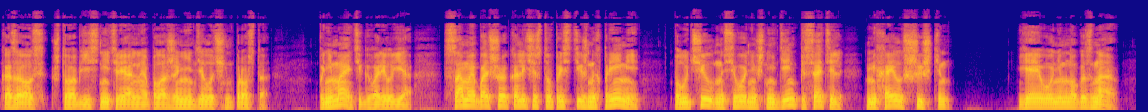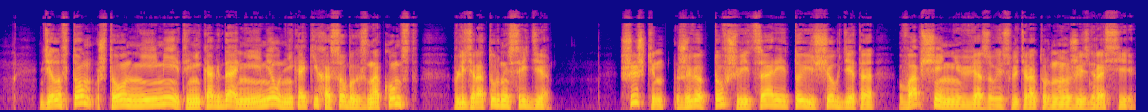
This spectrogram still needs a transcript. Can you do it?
Казалось, что объяснить реальное положение дел очень просто. «Понимаете», — говорил я, — «самое большое количество престижных премий получил на сегодняшний день писатель Михаил Шишкин. Я его немного знаю. Дело в том, что он не имеет и никогда не имел никаких особых знакомств в литературной среде. Шишкин живет то в Швейцарии, то еще где-то, вообще не ввязываясь в литературную жизнь России.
